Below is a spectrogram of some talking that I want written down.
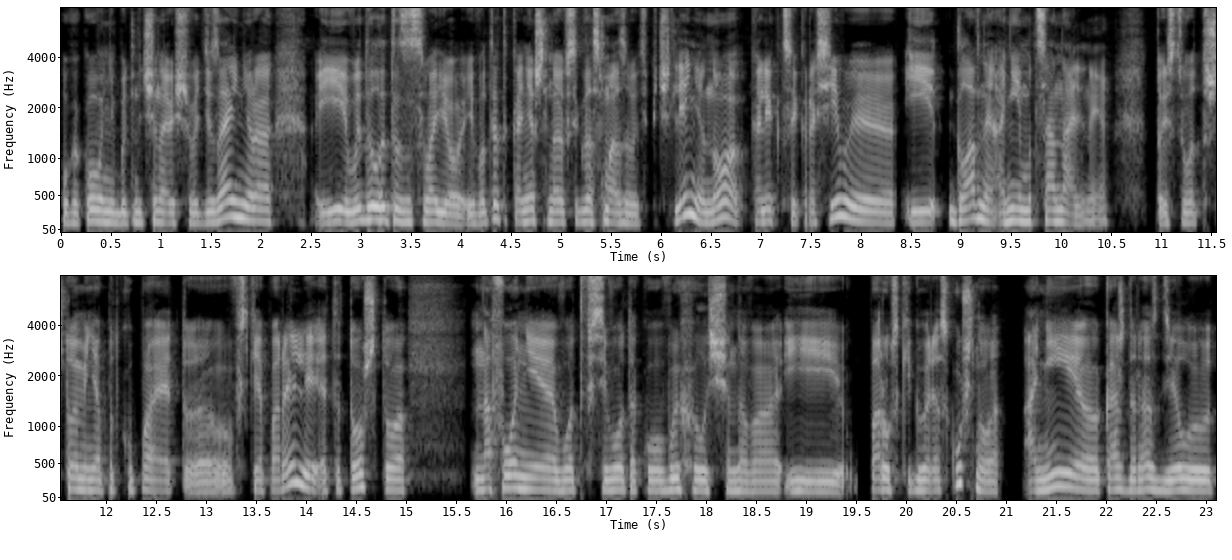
у какого-нибудь начинающего дизайнера и выдал это за свое. И вот это, конечно, всегда смазывает впечатление, но коллекции красивые, и главное, они эмоциональные разные. То есть вот что меня подкупает э, в Скиапарелли, это то, что на фоне вот всего такого выхолощенного и, по-русски говоря, скучного, они э, каждый раз делают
